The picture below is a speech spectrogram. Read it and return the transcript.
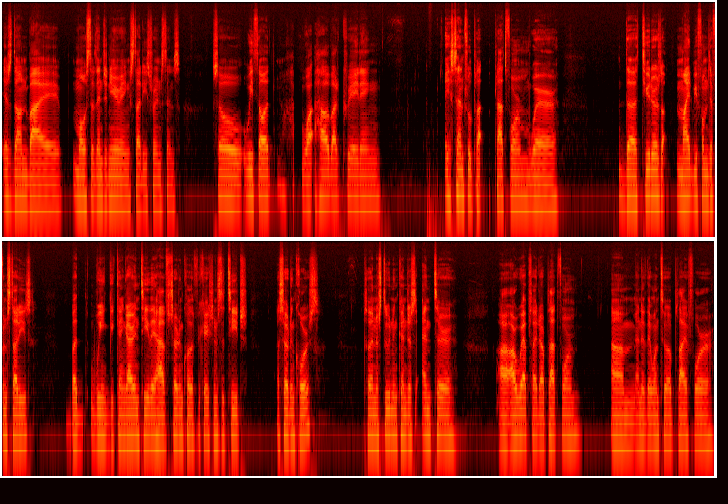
is done by most of the engineering studies, for instance. So we thought, wh- how about creating a central pla- platform where the tutors might be from different studies, but we g- can guarantee they have certain qualifications to teach a certain course. So then a student can just enter our, our website, our platform, um, and if they want to apply for,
